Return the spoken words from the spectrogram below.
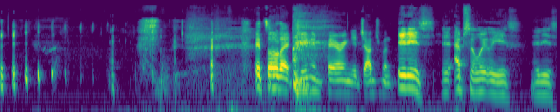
It's all that gin impairing your judgment. It is. It absolutely is. It is.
